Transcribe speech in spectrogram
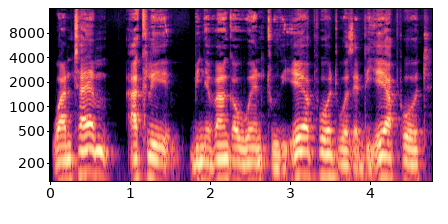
one time, actually, Binyavanga went to the airport, was at the airport,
